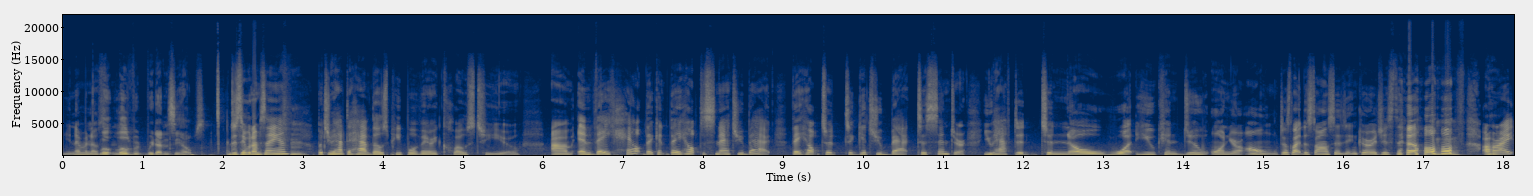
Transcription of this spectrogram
you never know. Little, little redundancy helps. Do you see what I'm saying? but you have to have those people very close to you. Um, and they help. They can. They help to snatch you back. They help to, to get you back to center. You have to to know what you can do on your own. Just like the song says, encourage yourself. All right.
